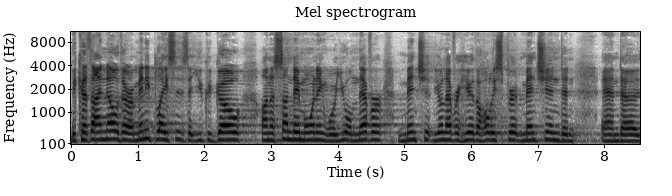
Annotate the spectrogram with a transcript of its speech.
because I know there are many places that you could go on a Sunday morning where you'll never mention, you'll never hear the Holy Spirit mentioned, and, and uh,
